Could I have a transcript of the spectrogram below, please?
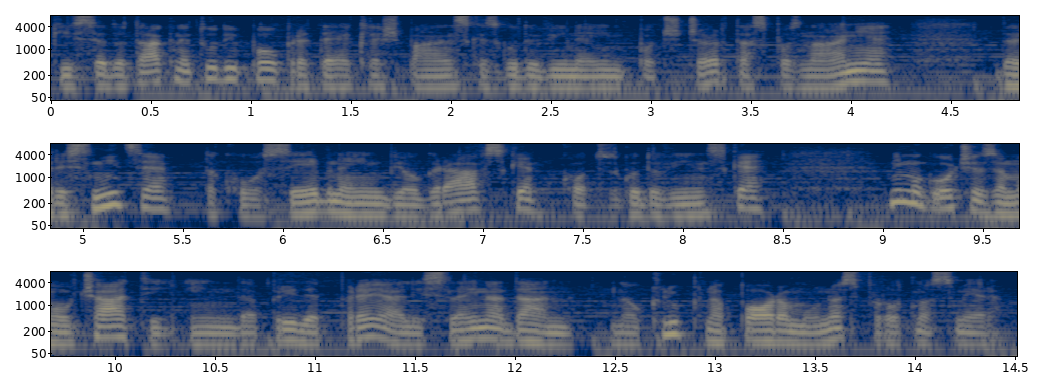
ki se dotakne tudi pol pretekle španske zgodovine in podčrta spoznanje, da resnice, tako osebne in biografske kot zgodovinske, ni mogoče zamovčati in da pride prej ali slej na dan, na vkljub naporom v nasprotno smer.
